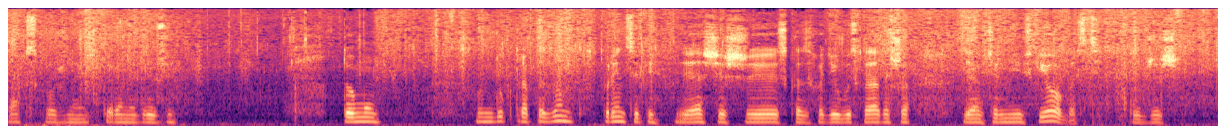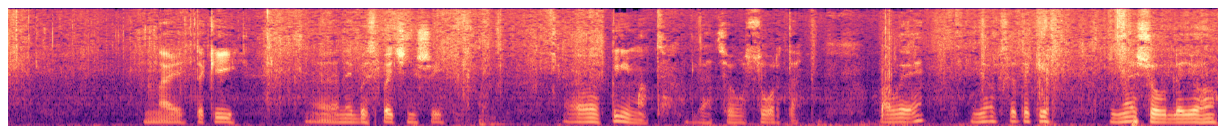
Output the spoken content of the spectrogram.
Так з кожної сторони, друзі. Тому фундук трапезон, в принципі, я ще ж е, сказ- хотів би сказати, що я в Чернігівській області. Тут же ж навіть такий небезпечніший е, клімат для цього сорта. Але я все-таки знайшов для його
